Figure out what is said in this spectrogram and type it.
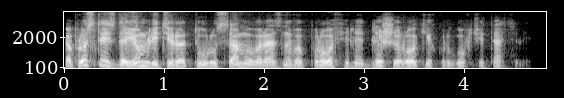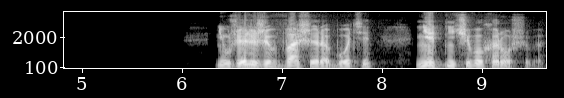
а просто издаем литературу самого разного профиля для широких кругов читателей. Неужели же в вашей работе нет ничего хорошего?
